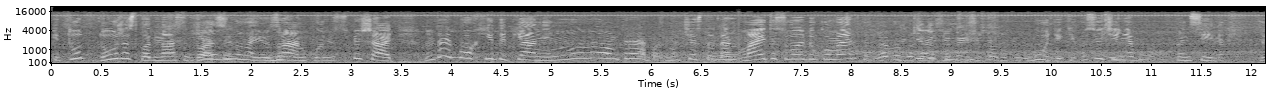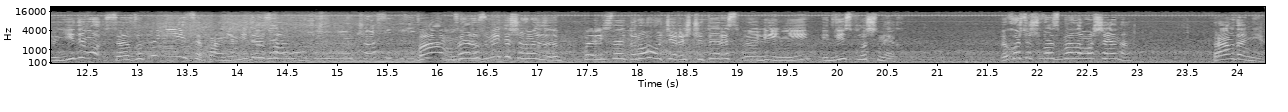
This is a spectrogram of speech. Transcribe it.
І тут дуже складна ситуація. Я знаю, ну. Зранку спішать. Ну дай Бог їде п'яний. Ну ну вам треба. Ну чисто так. Маєте свої документи? Які документи? Будь-які посвідчення пенсійне. Їдемо, все, зупиніться, пані. Мені треба з вами. Тому що немає часу. Вам ви розумієте, що ви перейшли дорогу через чотири лінії і дві сплошних? Ви хочете, щоб вас збила машина? Правда ні?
